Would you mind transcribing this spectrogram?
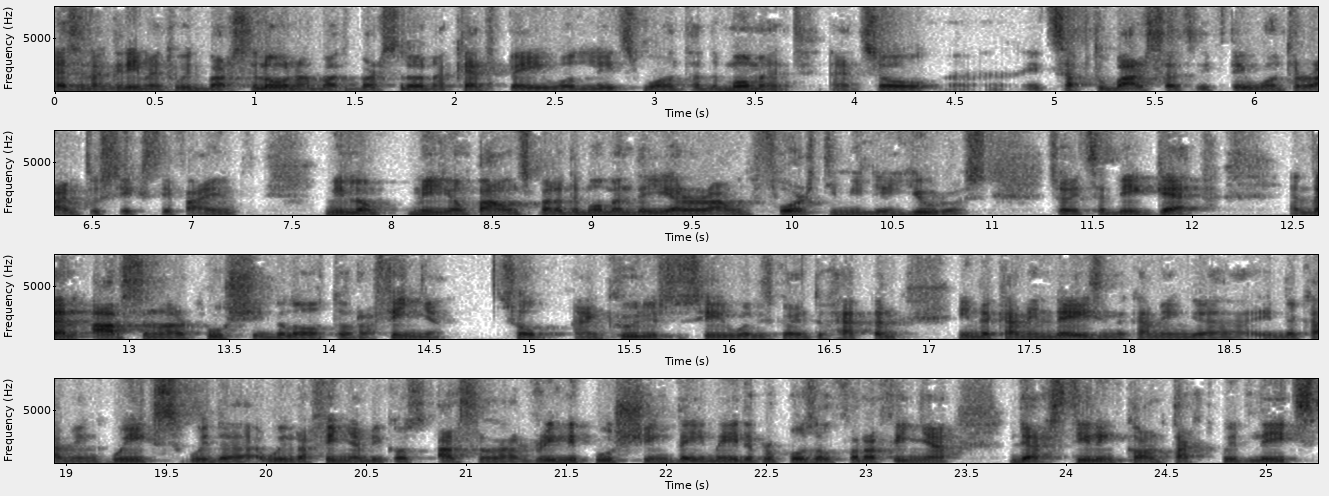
has an agreement with Barcelona, but Barcelona can't pay what Leeds want at the moment, and so uh, it's up to Barca if they want to run to 65 million million pounds. But at the moment, they are around 40 million euros, so it's a big gap. And then Arsenal are pushing a lot on Raphinha. So I'm curious to see what is going to happen in the coming days, in the coming uh, in the coming weeks with uh, with Raphinha, because Arsenal are really pushing. They made a proposal for Raphinha. They are still in contact with Leeds.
